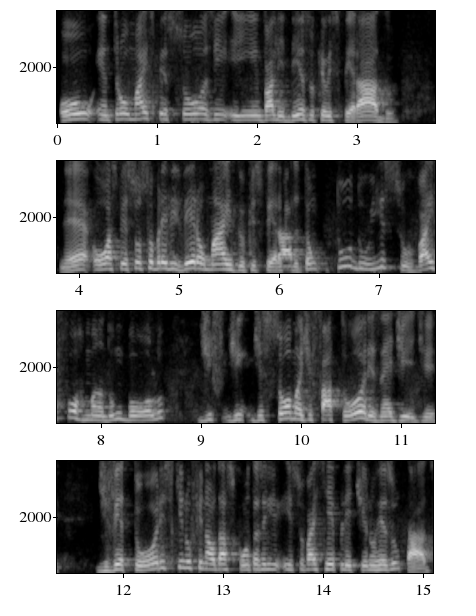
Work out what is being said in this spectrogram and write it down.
Ou entrou mais pessoas em, em invalidez do que o esperado. Né? Ou as pessoas sobreviveram mais do que esperado. Então, tudo isso vai formando um bolo de, de, de soma de fatores, né? De, de, de vetores que, no final das contas, isso vai se refletir no resultado.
